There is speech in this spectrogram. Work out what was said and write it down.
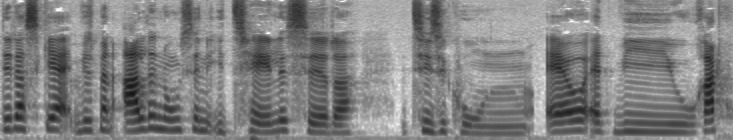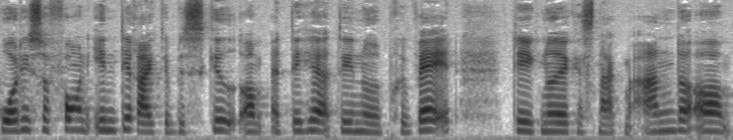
Det, der sker, hvis man aldrig nogensinde i tale sætter tissekonen, er jo, at vi jo ret hurtigt så får en indirekte besked om, at det her det er noget privat, det er ikke noget, jeg kan snakke med andre om,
